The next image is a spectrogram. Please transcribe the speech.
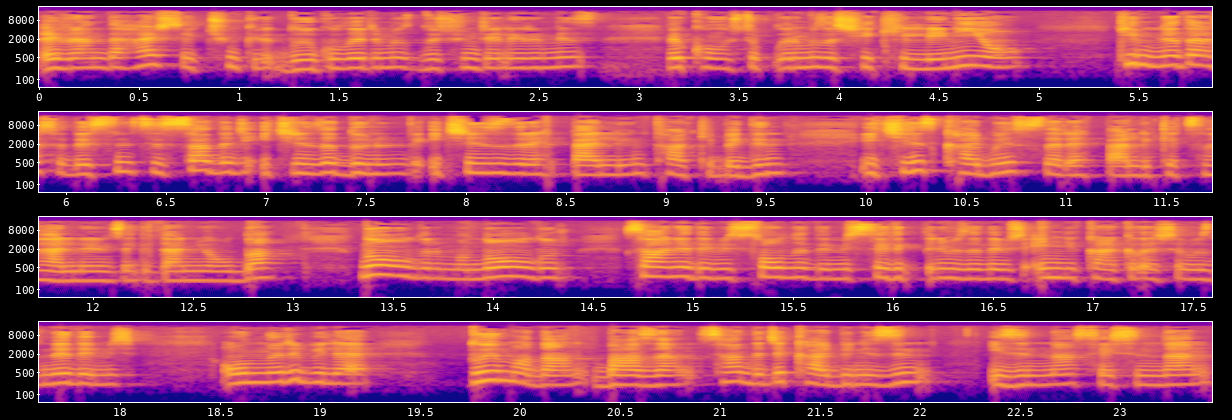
Evrende her şey çünkü duygularımız, düşüncelerimiz ve konuştuklarımız şekilleniyor. Kim ne derse desin siz sadece içinize dönün ve içinizin rehberliğini takip edin. İçiniz kalbiniz size rehberlik etsin herlerinize giden yolda. Ne olur ama ne olur sağ ne demiş, sol ne demiş, sevdiklerimiz ne demiş, en yakın arkadaşlarımız ne demiş. Onları bile duymadan bazen sadece kalbinizin izinden, sesinden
